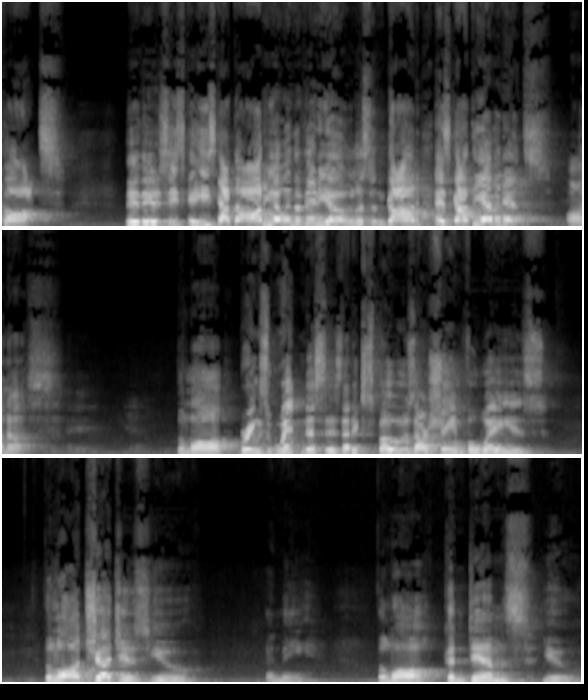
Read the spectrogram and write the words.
thoughts He's, he's got the audio and the video. Listen, God has got the evidence on us. The law brings witnesses that expose our shameful ways. The law judges you and me. The law condemns you.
